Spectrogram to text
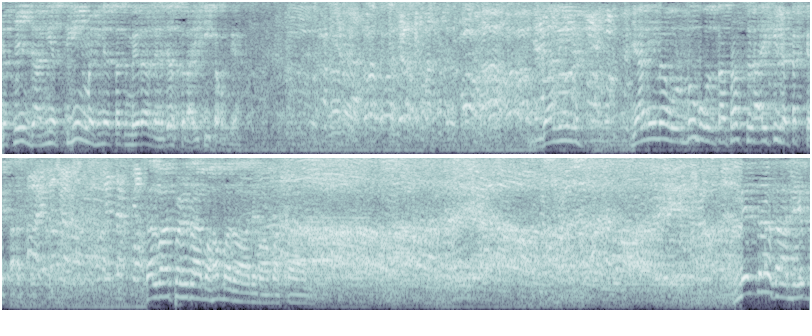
یقین جانیے، تین مہینے تک میرا لہجہ سرائکی کا ہو گیا۔ تھا یعنی میں یعنی میں اردو بولتا تھا سرائکی لٹک کے ساتھ۔ سلوات پڑھے محمد آل محمد خان۔ مرزا غالب،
